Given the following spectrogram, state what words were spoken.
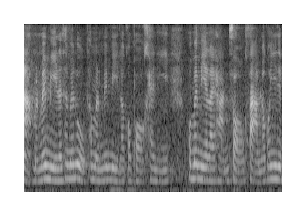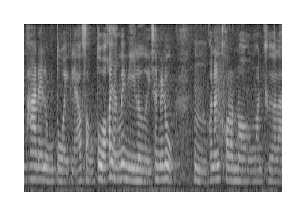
อะมันไม่มีแล้วใช่ไหมลูก ถ้ามันไม่มีแล้วก็พอแค่นี้ เพราะไม่มีอะไรหาร 2 3 แล้วก็ 25 ได้ลงตัวอีกแล้ว 2 ตัวก็ยังไม่มีเลยใช่ไหมลูก อืม เพราะนั้นคอรนอของมันคืออะไร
